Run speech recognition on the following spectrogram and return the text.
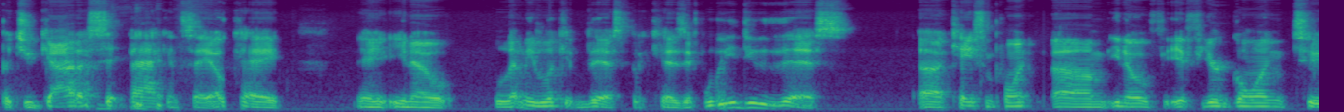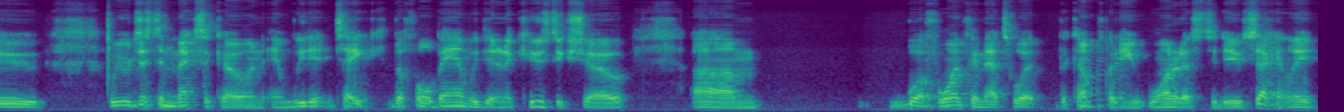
but you got to sit back and say okay eh, you know let me look at this because if we do this uh, case in point, um, you know, if, if, you're going to, we were just in Mexico and, and we didn't take the full band. We did an acoustic show. Um, well, for one thing, that's what the company wanted us to do. Secondly,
